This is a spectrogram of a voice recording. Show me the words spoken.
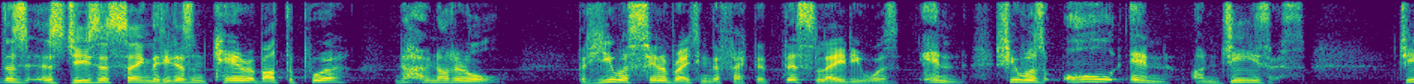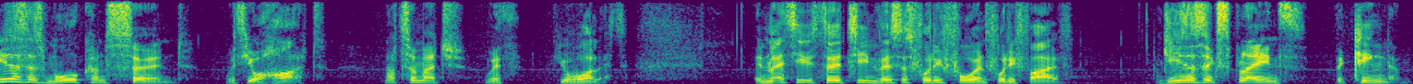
does, is Jesus saying that he doesn't care about the poor? No, not at all. But he was celebrating the fact that this lady was in. She was all in on Jesus. Jesus is more concerned with your heart, not so much with your wallet. In Matthew 13, verses 44 and 45, Jesus explains the kingdom,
